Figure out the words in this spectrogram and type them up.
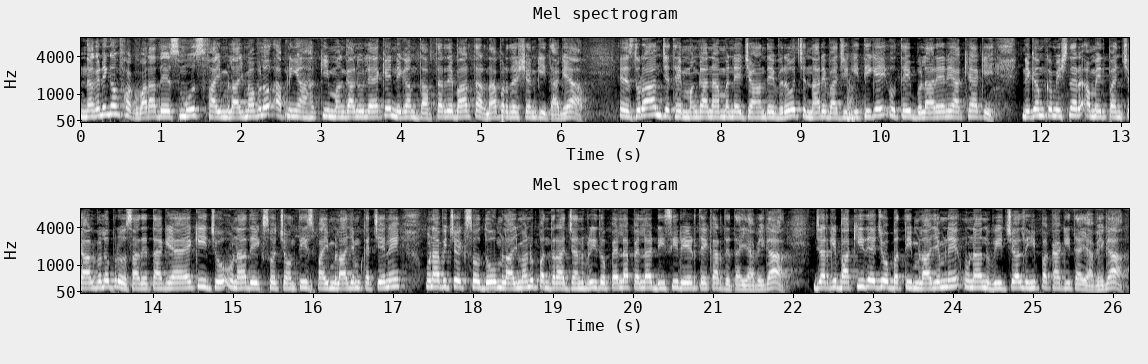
ਨਗਰ ਨਿਗਮ ਫਗਵਾੜਾ ਦੇ ਸਮੂਹ ਸਫ਼ਾਈ ਮੁਲਾਜ਼ਮਾਂ ਵੱਲੋਂ ਆਪਣੀਆਂ ਹੱਕੀ ਮੰਗਾਂ ਨੂੰ ਲੈ ਕੇ ਨਿਗਮ ਦਫ਼ਤਰ ਦੇ ਬਾਹਰ ਧਰਨਾ ਪ੍ਰਦਰਸ਼ਨ ਕੀਤਾ ਗਿਆ। ਇਸ ਦੌਰਾਨ ਜਿੱਥੇ ਮੰਗਾਂ ਨਾ ਮੰਨੇ ਜਾਣ ਦੇ ਵਿਰੋਧ 'ਚ ਨਾਅਰੇਬਾਜ਼ੀ ਕੀਤੀ ਗਈ, ਉੱਥੇ ਹੀ ਬੁਲਾਰਿਆਂ ਨੇ ਆਖਿਆ ਕਿ ਨਿਗਮ ਕਮਿਸ਼ਨਰ ਅਮਿਤ ਪੰਚਾਲ ਵੱਲੋਂ ਭਰੋਸਾ ਦਿੱਤਾ ਗਿਆ ਹੈ ਕਿ ਜੋ ਉਹਨਾਂ ਦੇ 134 ਸਫ਼ਾਈ ਮੁਲਾਜ਼ਮ ਕੱਚੇ ਨੇ, ਉਹਨਾਂ ਵਿੱਚੋਂ 102 ਮੁਲਾਜ਼ਮਾਂ ਨੂੰ 15 ਜਨਵਰੀ ਤੋਂ ਪਹਿਲਾਂ ਪਹਿਲਾਂ ਡੀਸੀ ਰੇਟ ਤੇ ਕਰ ਦਿੱਤਾ ਜਾਵੇਗਾ। ਜਦਕਿ ਬਾਕੀ ਦੇ ਜੋ 32 ਮੁਲਾਜ਼ਮ ਨੇ, ਉਹਨਾਂ ਨੂੰ ਵੀ ਜਲਦ ਹੀ ਪੱਕਾ ਕੀਤਾ ਜਾਵੇਗਾ।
